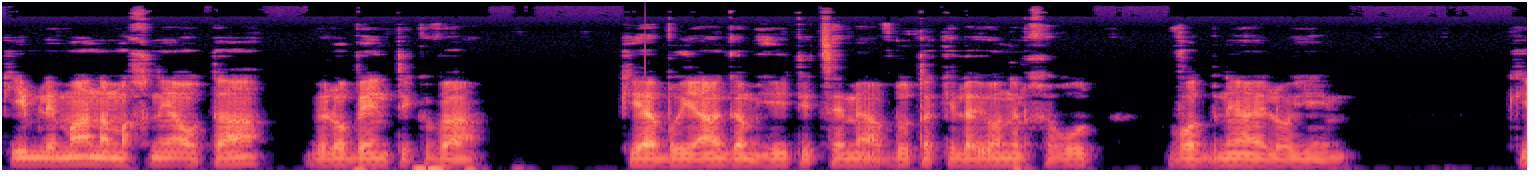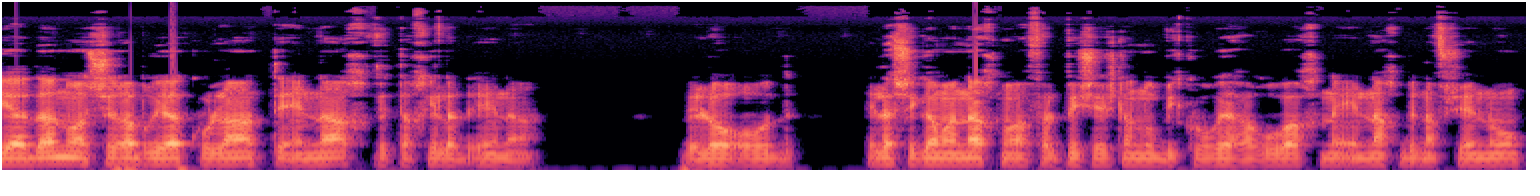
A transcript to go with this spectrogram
כי אם למען המכניע אותה, ולא באין תקווה. כי הבריאה גם היא תצא מעבדות הכיליון אל חירות כבוד בני האלוהים. כי ידענו אשר הבריאה כולה תאנח ותכיל עד הנה. ולא עוד, אלא שגם אנחנו, אף על פי שיש לנו ביקורי הרוח, נאנח בנפשנו,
